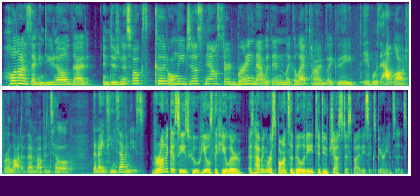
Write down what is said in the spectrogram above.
hold on a second do you know that indigenous folks could only just now start burning that within like a lifetime like they it was outlawed for a lot of them up until the 1970s veronica sees who heals the healer as having a responsibility to do justice by these experiences.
